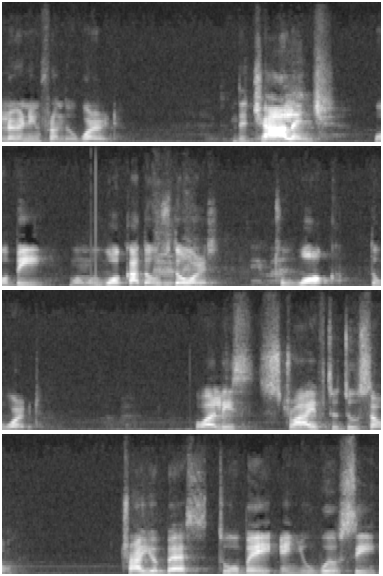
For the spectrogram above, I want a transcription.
Amen. learning from the word. The challenge will be when we walk out those doors Amen. to walk the word. Amen. Or at least strive to do so. Try your best to obey, and you will see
